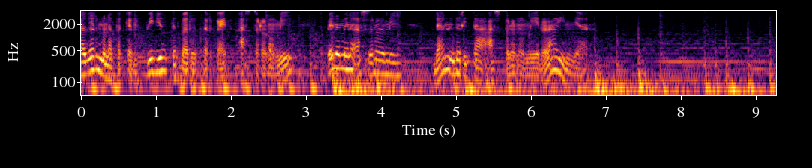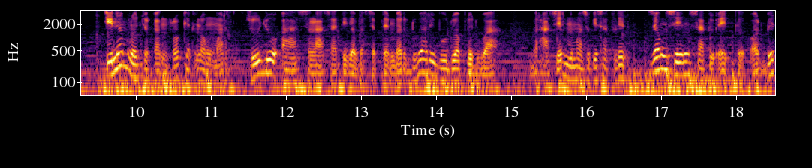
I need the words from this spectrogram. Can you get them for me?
agar mendapatkan video terbaru terkait astronomi, fenomena astronomi, dan berita astronomi lainnya. China meluncurkan roket Long March 7A Selasa 13 September 2022 berhasil memasuki satelit Zhongxing 1E ke orbit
